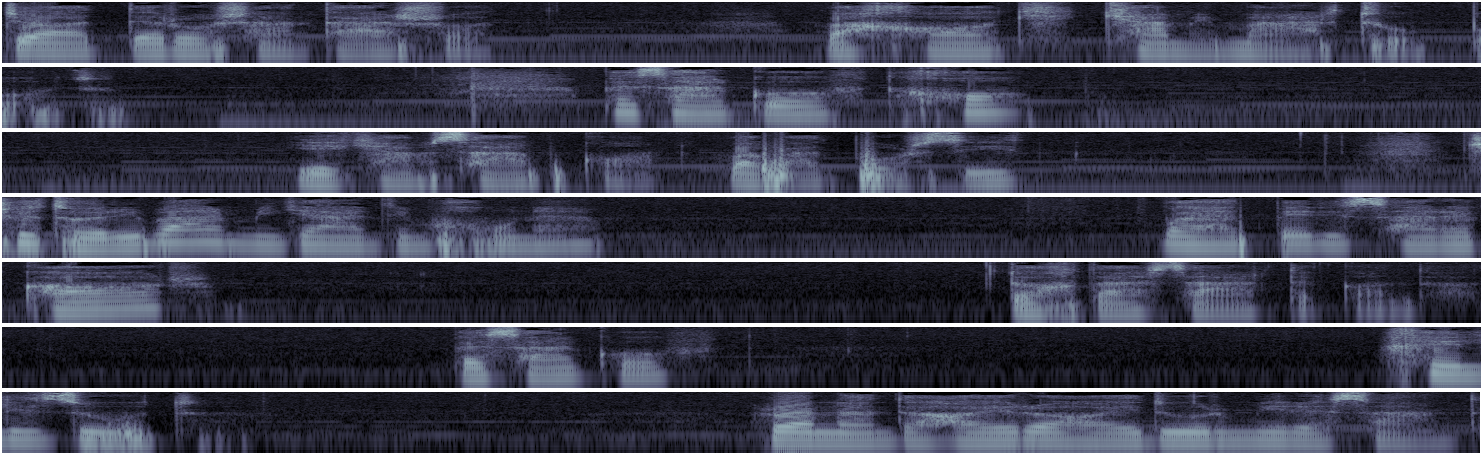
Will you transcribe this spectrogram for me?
جاده روشنتر شد و خاک کمی مرتوب بود. پسر گفت خب یکم صبر کن و بعد پرسید چطوری برمیگردیم خونه؟ باید بری سر کار؟ دختر سر تکان داد پسر گفت خیلی زود راننده های راه های دور می‌رسند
